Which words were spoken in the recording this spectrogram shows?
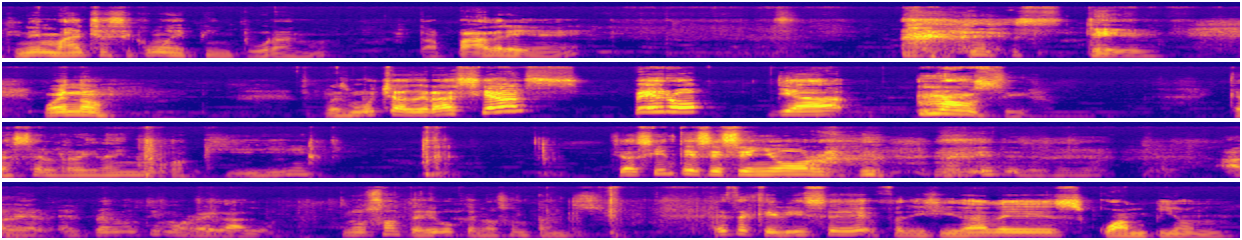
Tiene manchas así como de pintura, ¿no? Está padre, ¿eh? este. Bueno, pues muchas gracias. Pero ya vamos a ir. ¿Qué hace el rey Dainoco aquí? Ya siéntese, señor. siéntese, señor. A ver, el penúltimo regalo. No son, te digo que no son tantos. Este que dice felicidades, Cuampion.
